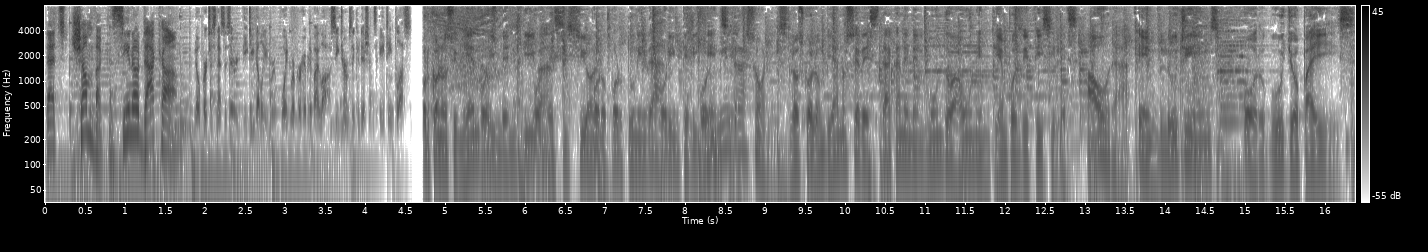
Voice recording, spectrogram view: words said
That's chumbacasino.com. No purchase necessary. BGW. Void were prohibited by law. See terms and conditions. 18 plus. Por conocimiento, por inventiva, por decisión, por oportunidad, por inteligencia. Por mil razones, los colombianos se destacan en el mundo aún en tiempos difíciles. Ahora, en Blue Jeans, Orgullo País.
